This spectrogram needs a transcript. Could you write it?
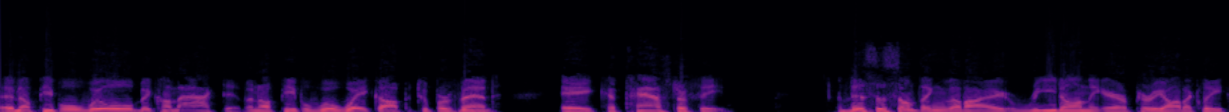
enough people will become active, enough people will wake up to prevent a catastrophe. This is something that I read on the air periodically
